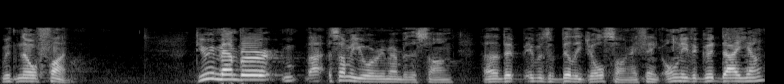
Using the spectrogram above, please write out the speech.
with no fun? Do you remember? Uh, some of you will remember this song. Uh, it was a Billy Joel song, I think. Only the good die young.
